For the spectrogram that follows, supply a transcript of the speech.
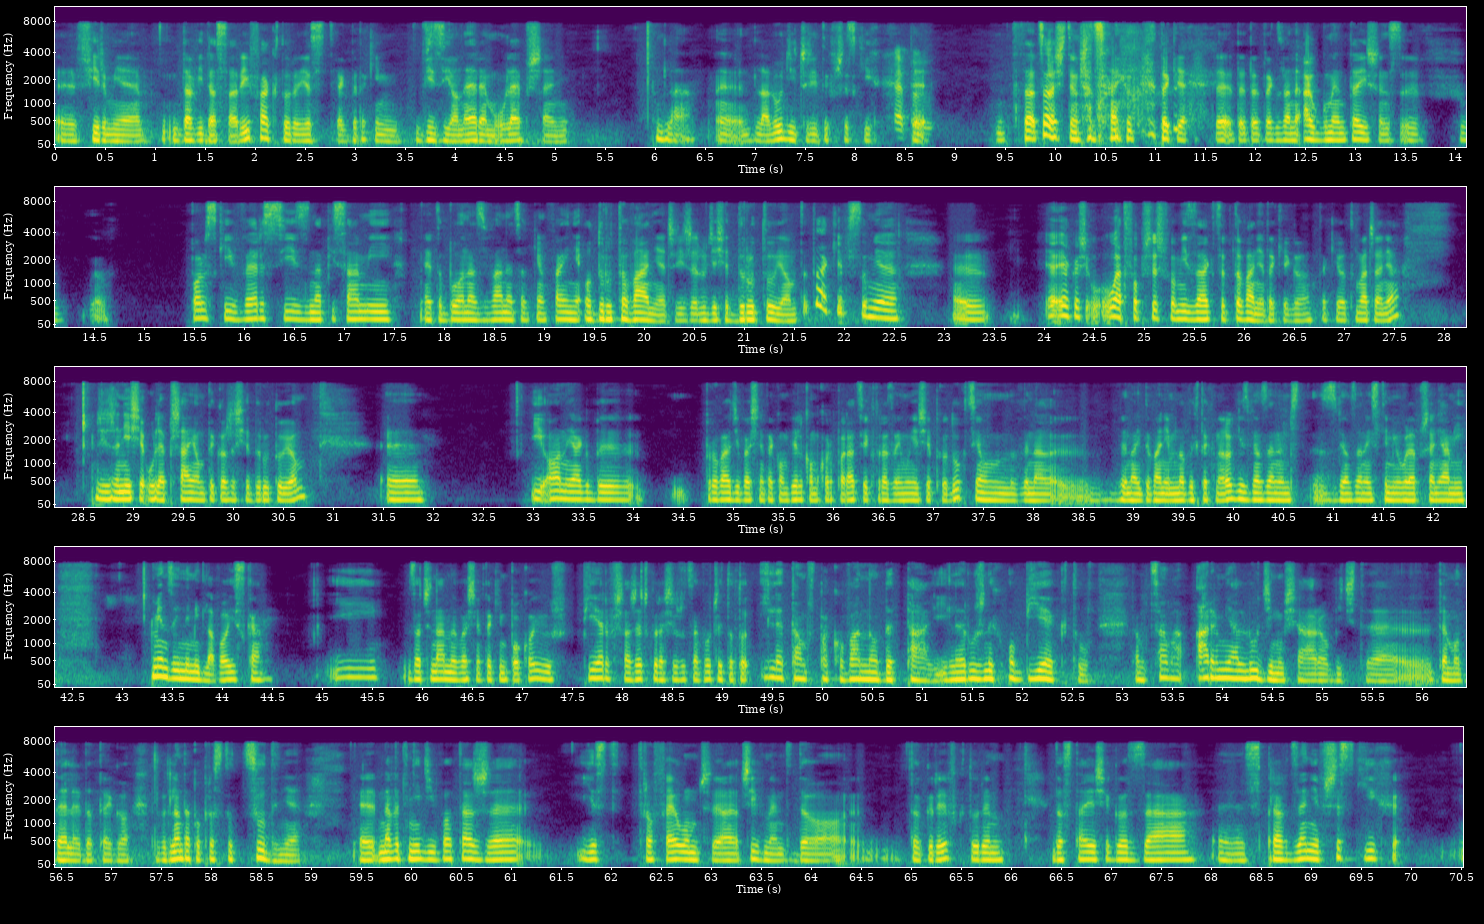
e, firmie Dawida Sarifa, który jest jakby takim wizjonerem ulepszeń dla, e, dla ludzi, czyli tych wszystkich Apple. coś w tym rodzaju, takie te, te, te tak zwane augmentations. W polskiej wersji z napisami e, to było nazwane całkiem fajnie odrutowanie, czyli że ludzie się drutują. To takie w sumie e, jakoś łatwo przyszło mi zaakceptowanie takiego, takiego tłumaczenia. Czyli, że nie się ulepszają, tylko że się drutują. E, I on jakby prowadzi właśnie taką wielką korporację, która zajmuje się produkcją, wyna wynajdywaniem nowych technologii związanym z, z tymi ulepszeniami, między innymi dla wojska. I zaczynamy właśnie w takim pokoju. Już pierwsza rzecz, która się rzuca w oczy, to to, ile tam wpakowano detali, ile różnych obiektów. Tam cała armia ludzi musiała robić te, te modele do tego. To wygląda po prostu cudnie. Nawet nie dziwota, że jest trofeum czy achievement do, do gry, w którym dostaje się go za y, sprawdzenie wszystkich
